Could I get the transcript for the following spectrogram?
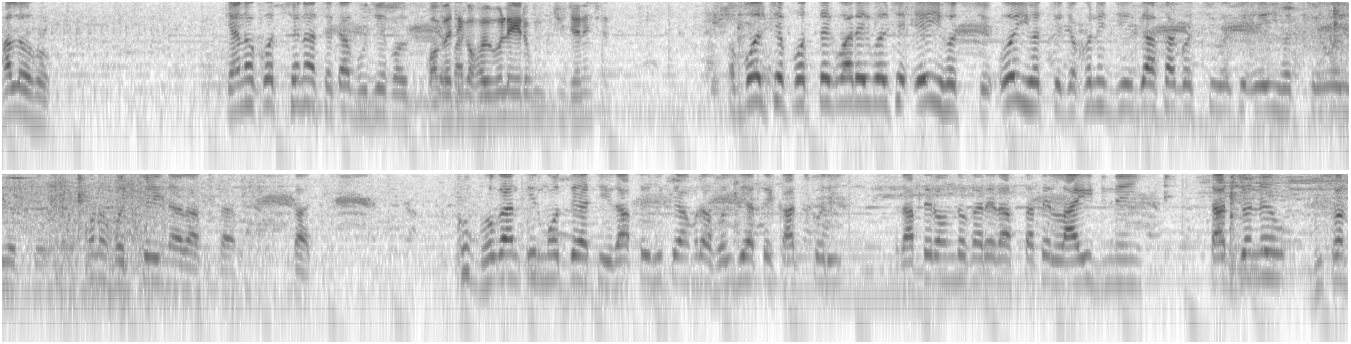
ভালো হোক। কেন করছে না সেটা বুঝে কবে থেকে হবে বলে এরকম কিছু জেনেছেন? বলছে প্রত্যেকবারেই বলছে এই হচ্ছে ওই হচ্ছে যখনই জিজ্ঞাসা করছি বলছে এই হচ্ছে ওই হচ্ছে। কোনো হচ্ছেই না রাস্তার কাজ। খুব ভোগান্তির মধ্যে আছি। রাতে ভিতে আমরা হলদিয়াতে কাজ করি রাতের অন্ধকারে রাস্তাতে লাইট নেই তার জন্যেও ভীষণ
